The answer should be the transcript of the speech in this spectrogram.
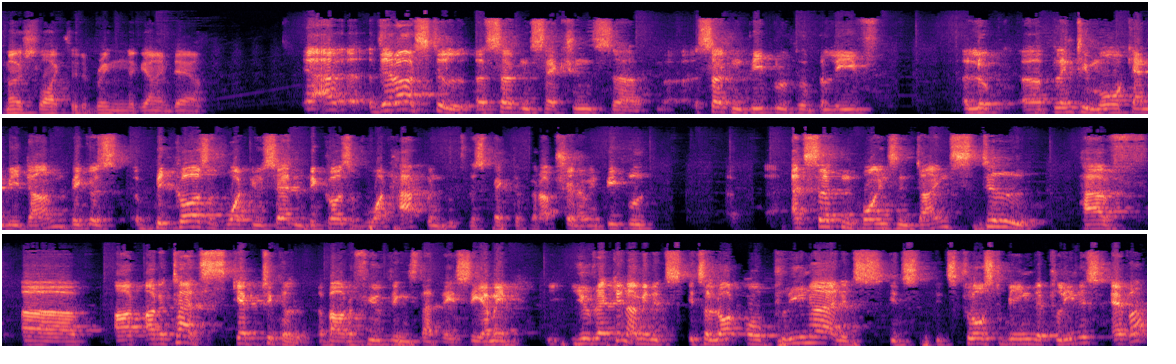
most likely to bring the game down. Yeah, uh, there are still uh, certain sections, uh, certain people who believe, uh, look, uh, plenty more can be done because because of what you said and because of what happened with respect to corruption. I mean, people at certain points in time still have uh, are, are a tad skeptical about a few things that they see. I mean, you reckon? I mean, it's it's a lot more cleaner and it's it's it's close to being the cleanest ever.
